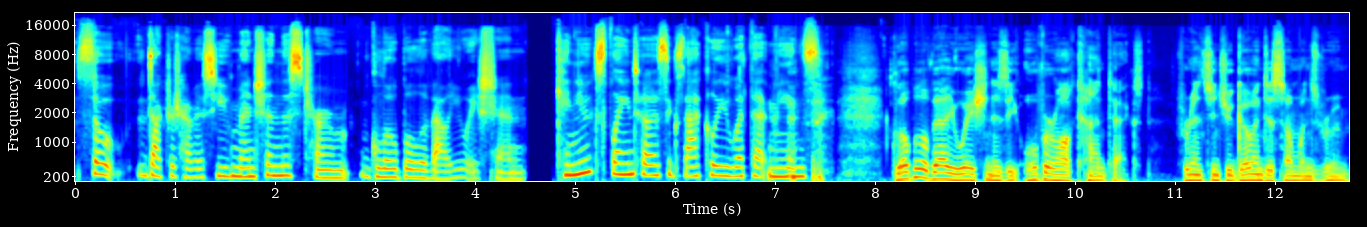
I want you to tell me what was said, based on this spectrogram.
So, Dr. Travis, you mentioned this term global evaluation. Can you explain to us exactly what that means? global evaluation is the overall context. For instance, you go into someone's room,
